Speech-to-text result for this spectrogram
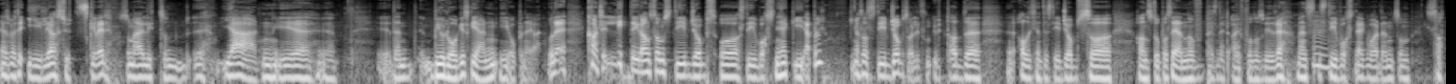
en som heter Ilja Sutskever, som er litt sånn eh, hjernen i eh, den biologiske hjernen i OpenAI. Og det er kanskje litt grann som Steve Jobs og Steve Wozniak i Apple. Altså Steve Jobs var litt sånn utad. eh, Alle kjente Steve Jobs, og han sto på scenen og presenterte iPhone osv. Mens Mm. Steve Wozniak var den som satt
